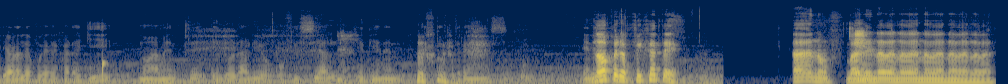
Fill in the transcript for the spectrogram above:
Y ahora les voy a dejar aquí nuevamente el horario oficial que tienen estos trenes. en No, estos pero fíjate. Ah, no. Vale, ¿Qué? nada, nada, nada, nada, nada.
